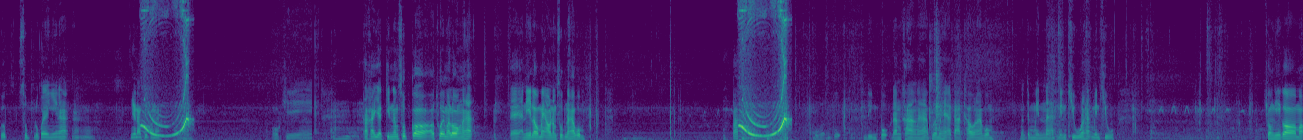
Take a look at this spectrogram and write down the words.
ปุ๊บสุบลงไปอย่างนี้นะฮะ เนี่ยน้ำซุปก่อนนะ โอเค ถ้าใครอยากกินน้ำซุปก็เอาถ้วยมาลองนะฮะ แต่อันนี้เราไม่เอาน้ำซุปนะครับผมปั๊บดินโปะด้านข้างนะฮะ เพื่อไม่ให้อากาศเข้านะครับผม มันจะเหม็นนะฮะ เหม็นคิวนะฮะ เหม็นคิว ช่วงนี้ก็มะ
